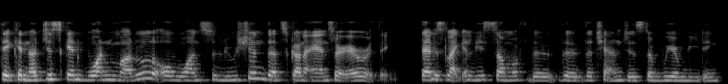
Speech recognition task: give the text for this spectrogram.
they cannot just get one model or one solution that's going to answer everything. That is like at least some of the, the the challenges that we're meeting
